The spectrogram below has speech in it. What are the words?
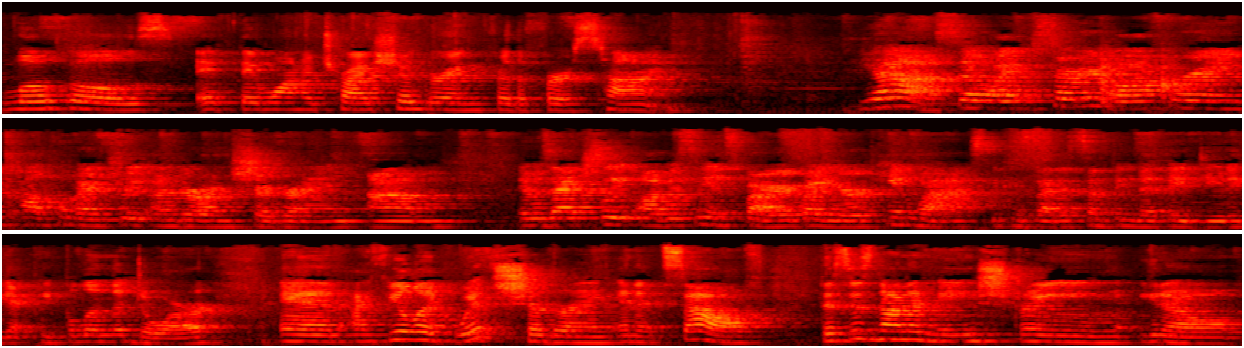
locals if they want to try sugaring for the first time. Yeah, so I started offering complimentary underarm sugaring. Um, it was actually obviously inspired by European wax because that is something that they do to get people in the door. And I feel like with sugaring in itself, this is not a mainstream, you know,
